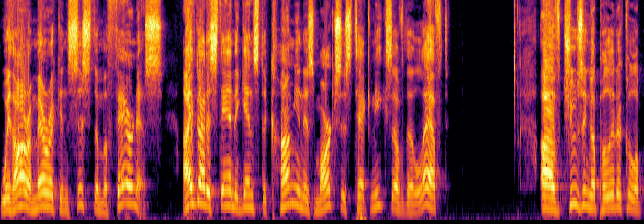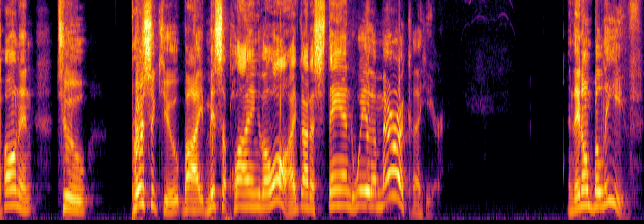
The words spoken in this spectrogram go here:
with our American system of fairness. I've got to stand against the communist Marxist techniques of the left of choosing a political opponent to persecute by misapplying the law. I've got to stand with America here. And they don't believe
